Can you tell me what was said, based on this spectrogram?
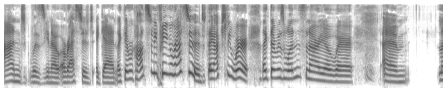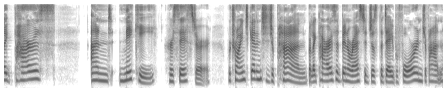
and was you know arrested again. Like they were constantly being arrested. They actually were. Like there was one scenario where um like paris and nicky her sister were trying to get into japan but like paris had been arrested just the day before and japan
